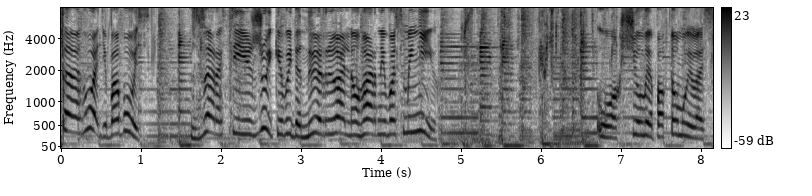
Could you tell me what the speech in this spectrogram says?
Та годі, бабусь. Зараз цієї жуйки вийде нереально гарний восьминіг. Ох, щелепа втомилась.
